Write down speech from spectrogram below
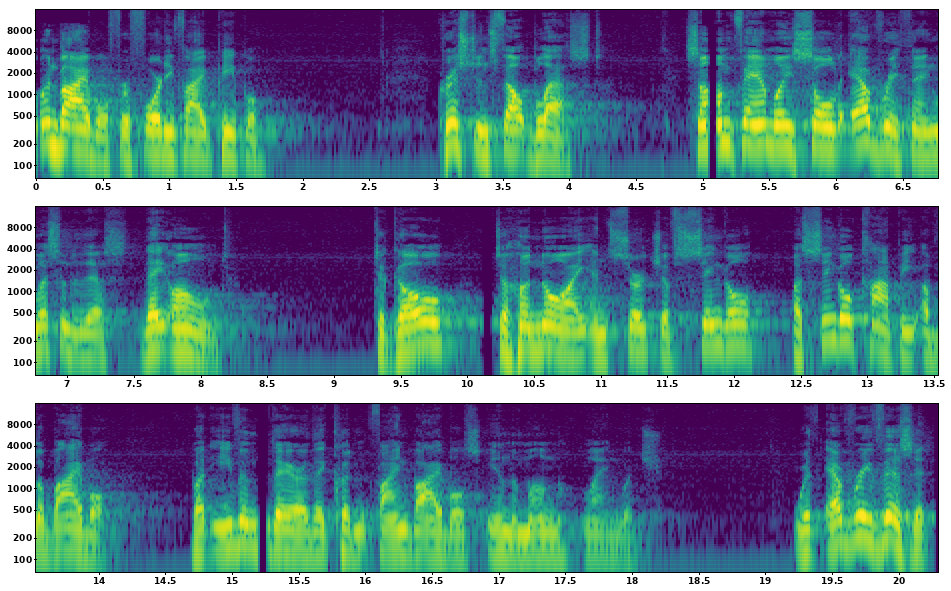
One Bible for 45 people. Christians felt blessed. Some families sold everything, listen to this, they owned to go to Hanoi in search of single, a single copy of the Bible. But even there, they couldn't find Bibles in the Hmong language. With every visit,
